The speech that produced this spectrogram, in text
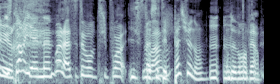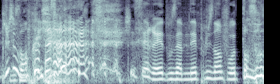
Une historienne Voilà, c'était mon petit point histoire. Bah, c'était passionnant. Mm, On mm. devrait en faire plus souvent. J'essaierai de vous amener plus d'infos de temps en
